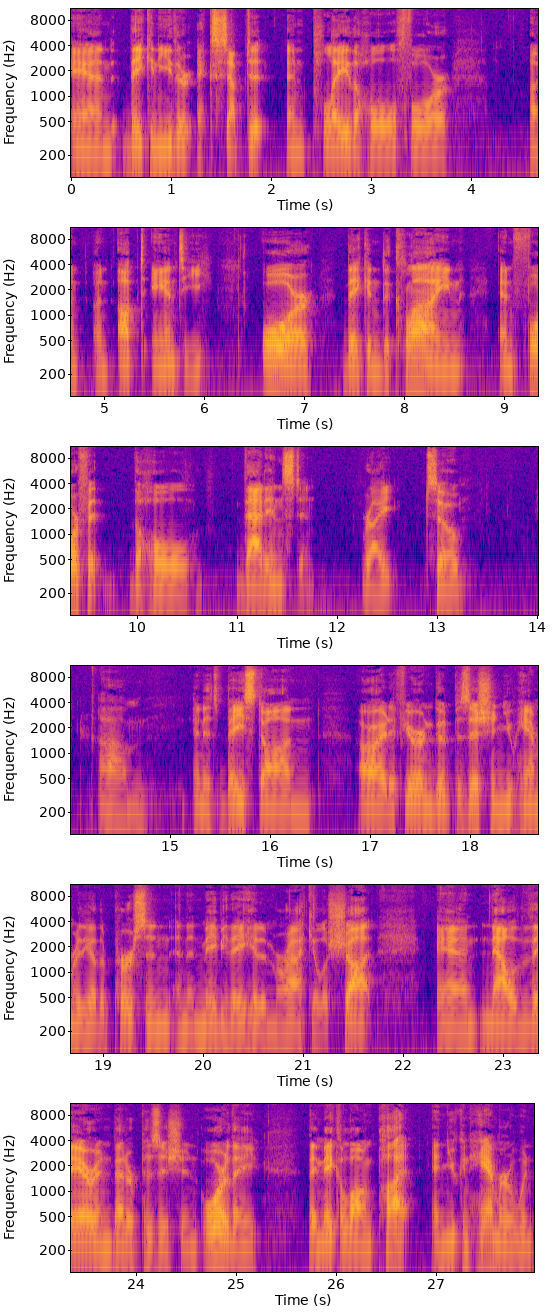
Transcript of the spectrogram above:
and they can either accept it and play the hole for an, an upped ante or they can decline and forfeit the hole that instant, right? So, um, and it's based on, all right, if you're in good position, you hammer the other person, and then maybe they hit a miraculous shot, and now they're in better position, or they they make a long putt, and you can hammer when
